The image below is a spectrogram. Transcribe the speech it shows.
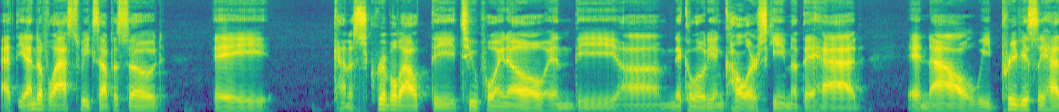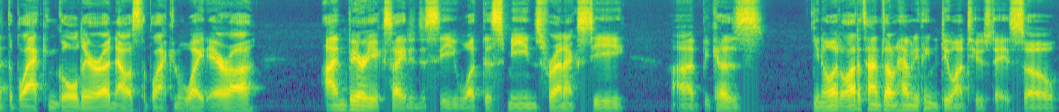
At the end of last week's episode, they kind of scribbled out the 2.0 and the um, Nickelodeon color scheme that they had. And now we previously had the black and gold era. Now it's the black and white era. I'm very excited to see what this means for NXT uh, because, you know what, a lot of times I don't have anything to do on Tuesdays. So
